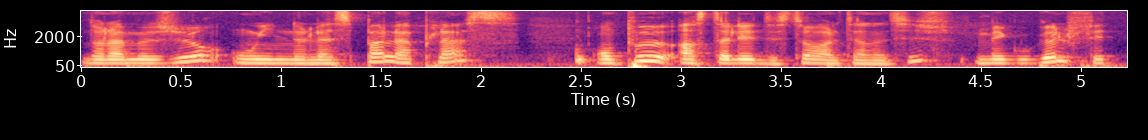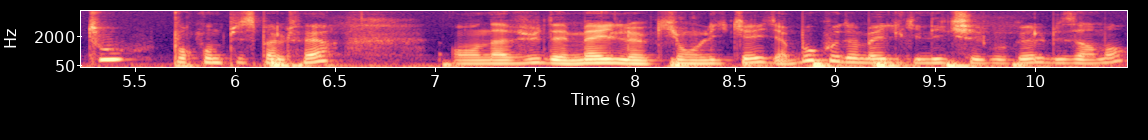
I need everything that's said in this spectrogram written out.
dans la mesure où il ne laisse pas la place. On peut installer des stores alternatifs, mais Google fait tout pour qu'on ne puisse pas le faire. On a vu des mails qui ont leaké. Il y a beaucoup de mails qui leakent chez Google, bizarrement,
